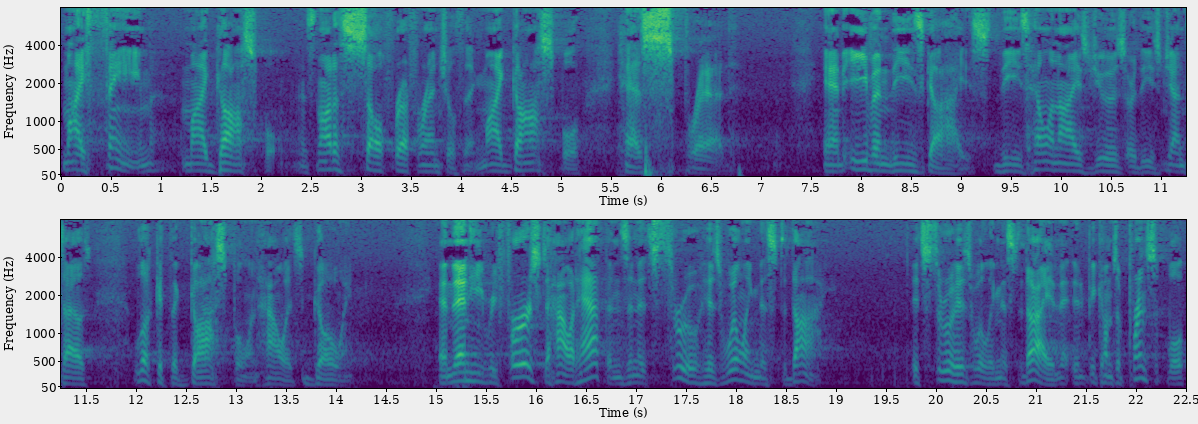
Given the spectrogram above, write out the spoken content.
my fame, my gospel, it's not a self referential thing. My gospel has spread. And even these guys, these Hellenized Jews or these Gentiles, look at the gospel and how it's going. And then he refers to how it happens, and it's through his willingness to die. It's through his willingness to die. And it becomes a principle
